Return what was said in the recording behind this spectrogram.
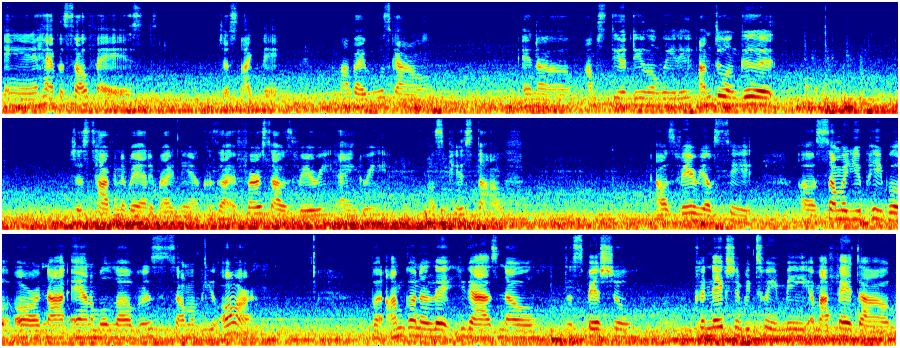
And it happened so fast, just like that. My baby was gone. And uh, I'm still dealing with it. I'm doing good just talking about it right now because at first I was very angry. I was pissed off. I was very upset. Uh, some of you people are not animal lovers. Some of you are. But I'm going to let you guys know the special connection between me and my fat dog.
